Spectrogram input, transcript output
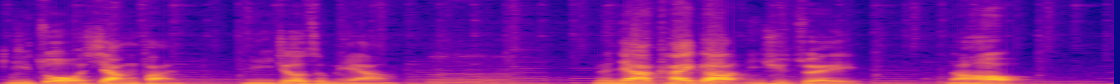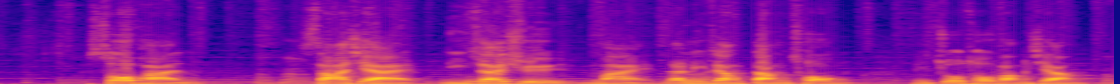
你做相反，你就怎么样？嗯，人家开高你去追，然后收盘。杀下来，你再去卖，那你这样当冲，你做错方向，嗯、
